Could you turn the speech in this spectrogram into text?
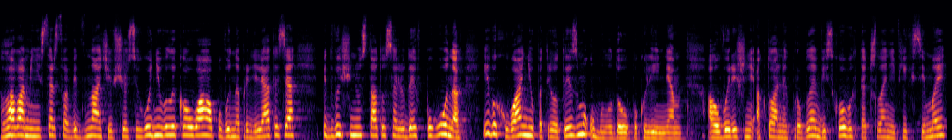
Глава міністерства відзначив, що сьогодні велика увага повинна приділятися підвищенню статуса людей в погонах і вихованню патріотизму у молодого покоління. А у вирішенні актуальних проблем військових та членів їх сімей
